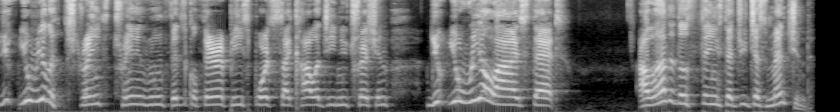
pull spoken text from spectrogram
you, you really, strength, training room, physical therapy, sports psychology, nutrition, you, you realize that a lot of those things that you just mentioned,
